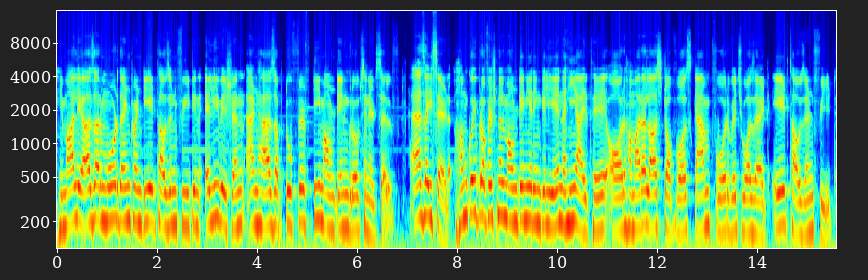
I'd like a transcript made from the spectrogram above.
Himalayas are more than 28,000 feet in elevation and has up to 50 mountain groups in itself as I said हम कोई प्रोफेशनल माउंटेनियरिंग के लिए नहीं आए थे और हमारा last stop was camp four which was at 8,000 feet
